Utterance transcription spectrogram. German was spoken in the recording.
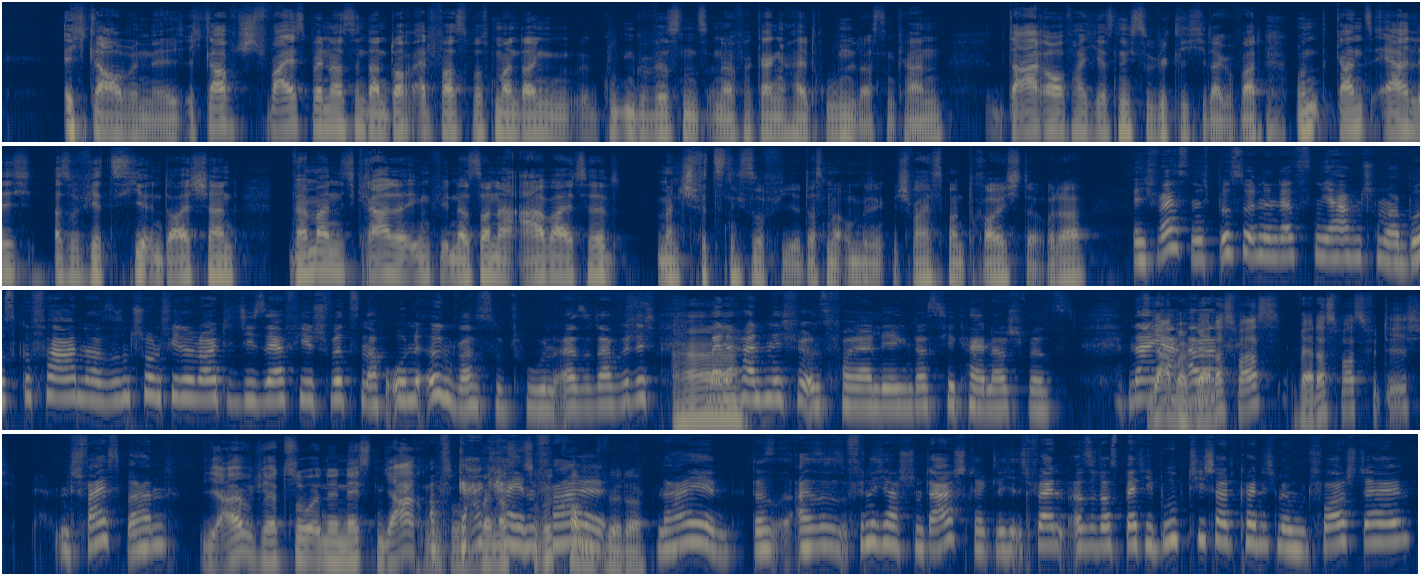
Ich glaube nicht. Ich glaube, Schweißbänder sind dann doch etwas, was man dann guten Gewissens in der Vergangenheit ruhen lassen kann. Darauf hat jetzt nicht so wirklich jeder gewartet. Und ganz ehrlich, also jetzt hier in Deutschland, wenn man nicht gerade irgendwie in der Sonne arbeitet, man schwitzt nicht so viel, dass man unbedingt ein Schweißband bräuchte, oder? Ich weiß nicht, bist du in den letzten Jahren schon mal Bus gefahren? Da sind schon viele Leute, die sehr viel schwitzen, auch ohne irgendwas zu tun. Also da würde ich Ah. meine Hand nicht für ins Feuer legen, dass hier keiner schwitzt. Naja, Ja, aber wäre das was? Wäre das was für dich? ein Schweißband? Ja, jetzt so in den nächsten Jahren, Auf so, gar wenn keinen das zurückkommen Fall. würde. Nein, das also finde ich ja schon da schrecklich. Ich meine, also das Betty Boop T-Shirt könnte ich mir gut vorstellen.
